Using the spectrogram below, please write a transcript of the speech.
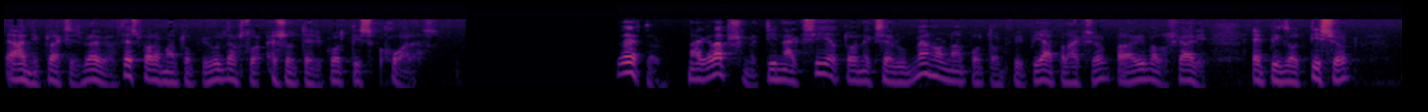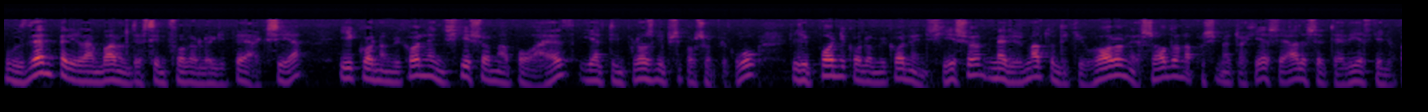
αν οι πράξεις βέβαια αυτές πραγματοποιούνταν στο εσωτερικό της χώρας. Δεύτερον, να γράψουμε την αξία των εξαιρουμένων από τον ΦΠΑ πράξεων, παραδείγματος χάρη επιδοτήσεων, που δεν περιλαμβάνονται στην φορολογητέα αξία, οικονομικών ενισχύσεων από ΑΕΔ για την πρόσληψη προσωπικού, λοιπόν οικονομικών ενισχύσεων, μερισμάτων δικηγόρων, εσόδων από συμμετοχές σε άλλες εταιρείες κλπ.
